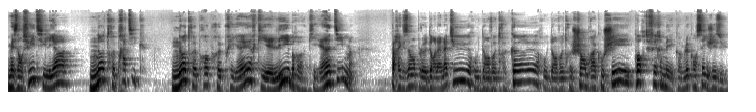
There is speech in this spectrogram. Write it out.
Mais ensuite, il y a notre pratique, notre propre prière qui est libre, qui est intime, par exemple dans la nature ou dans votre cœur ou dans votre chambre à coucher, porte fermée, comme le conseille Jésus.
